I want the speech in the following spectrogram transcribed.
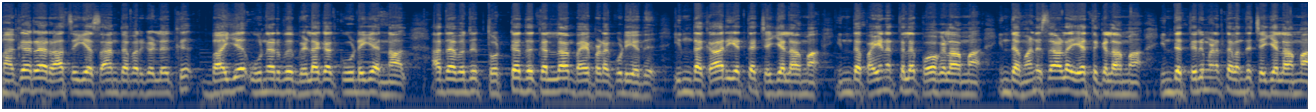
மகர ராசியை சார்ந்தவர்களுக்கு பய உணர்வு விலகக்கூடிய நாள். அதாவது தொட்டதுக்கெல்லாம் பயப்படக்கூடியது. இந்த காரியத்தை செய்யலாமா? இந்த பயணத்தில் போகலாமா? இந்த மனுஷால ஏற்றுக்கலாமா இந்த திருமணத்தை வந்து செய்யலாமா?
